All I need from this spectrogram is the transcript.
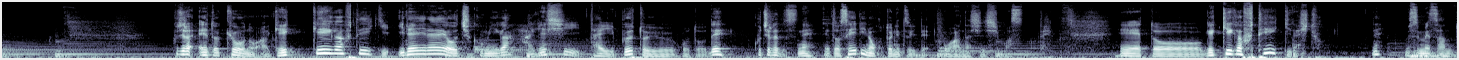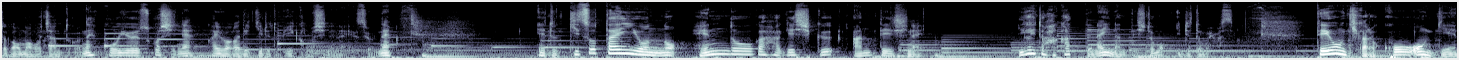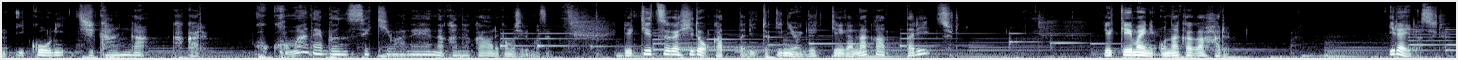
こちら、えーと、今日のは月経が不定期イライラや落ち込みが激しいタイプということでこちらですね、えーと、生理のことについてお話ししますので、えーと月経が不定期な人ね、娘さんとかお孫ちゃんとかねこういう少しね会話ができるといいかもしれないですよね。えっと、基礎体温の変動が激しく安定しない。意外と測ってないなんて人もいると思います。低温期から高温期への移行に時間がかかる。ここまで分析はねなかなかあれかもしれません。月経痛がひどかったり時には月経がなかったりする。月経前にお腹が張る。イライラする。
